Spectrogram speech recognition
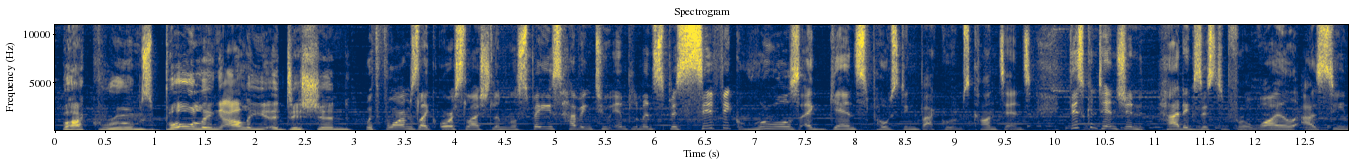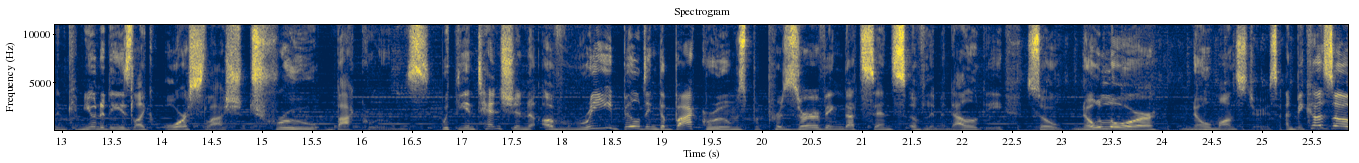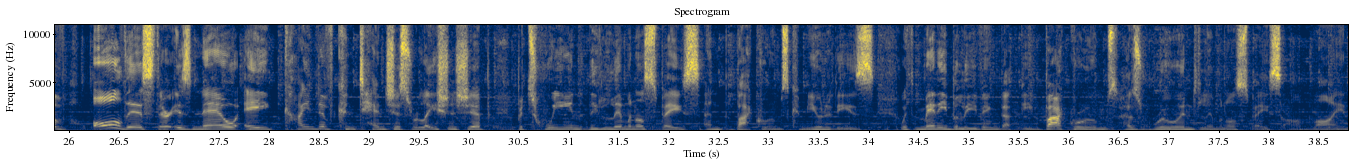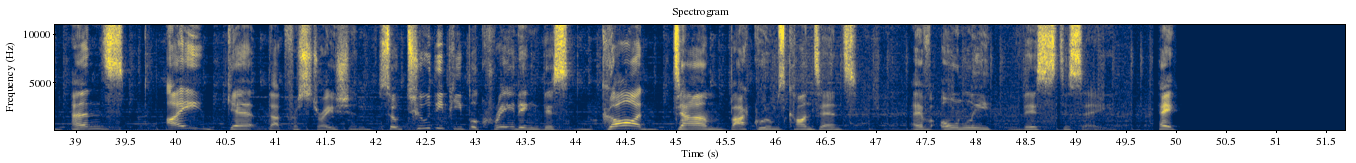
Backrooms Bowling Alley Edition. With forums like or slash liminal space having to implement specific rules against posting backrooms content. This contention had existed for a while as seen in communities like or slash true backrooms backrooms, with the intention of rebuilding the backrooms but preserving that sense of liminality. So, no lore, no monsters. And because of all this, there is now a kind of contentious relationship between the liminal space and backrooms communities, with many believing that the backrooms has ruined liminal space online. And I get that frustration. So, to the people creating this goddamn backrooms content, I have only this to say. Hey,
